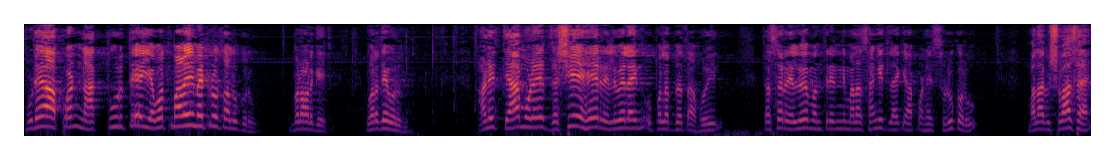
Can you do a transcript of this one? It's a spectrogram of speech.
पुढे आपण नागपूर ते यवतमाळही मेट्रो चालू करू ब्रॉडगेज वर्धेवरून. आणि त्यामुळे जशी हे रेल्वे लाईन उपलब्धता होईल तसं रेल्वे मंत्र्यांनी मला सांगितलं की आपण हे सुरू करू. मला विश्वास आहे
